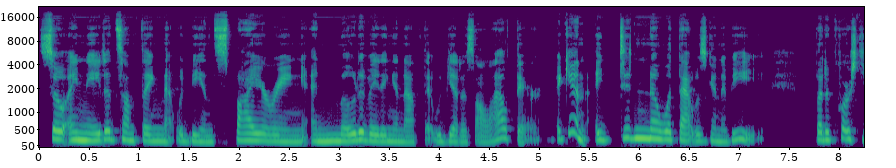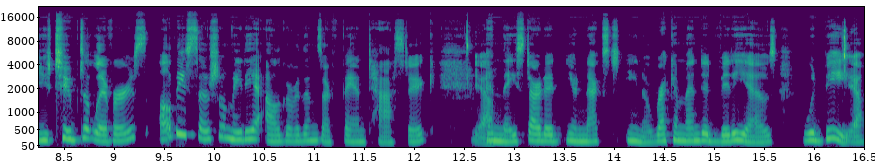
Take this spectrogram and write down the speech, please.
So I needed something that would be inspiring and motivating enough that would get us all out there. Again, I didn't know what that was going to be. But of course, YouTube delivers. All these social media algorithms are fantastic. yeah And they started your next, you know, recommended videos would be Yeah.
